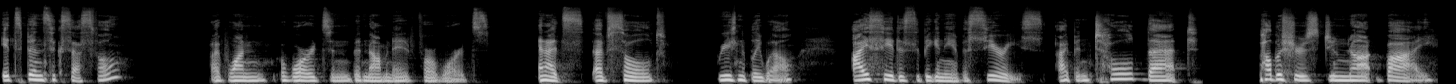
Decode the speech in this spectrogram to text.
It's been successful. I've won awards and been nominated for awards, and I've, sold reasonably well. I see it as the beginning of a series. I've been told that publishers do not buy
